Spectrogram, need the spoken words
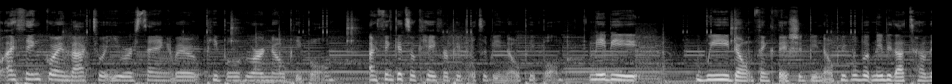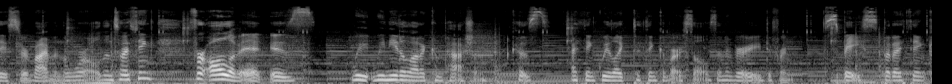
I think going back to what you were saying about people who are no people, I think it's okay for people to be no people. Maybe we don't think they should be no people, but maybe that's how they survive in the world. And so I think for all of it is we, we need a lot of compassion because I think we like to think of ourselves in a very different space. But I think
